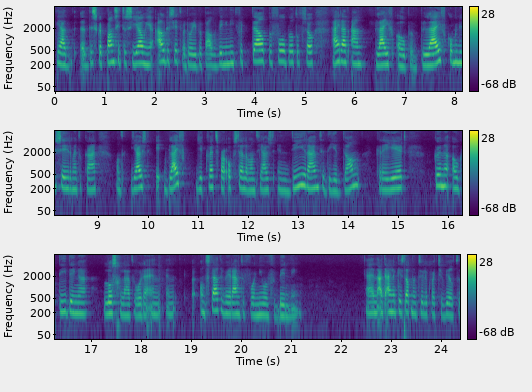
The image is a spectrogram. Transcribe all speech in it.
ja, discrepantie tussen jou en je ouders zit, waardoor je bepaalde dingen niet vertelt, bijvoorbeeld of zo. Hij raadt aan, blijf open, blijf communiceren met elkaar. Want juist blijf je kwetsbaar opstellen, want juist in die ruimte die je dan creëert, kunnen ook die dingen losgelaten worden en, en ontstaat er weer ruimte voor nieuwe verbinding. En uiteindelijk is dat natuurlijk wat je wilt,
